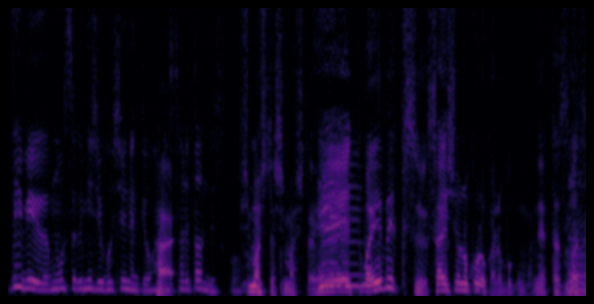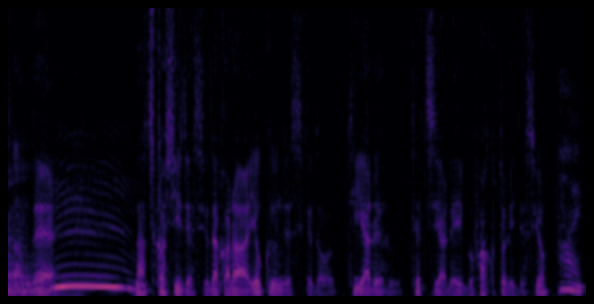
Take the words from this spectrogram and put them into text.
デビューもうすぐ25周年っていうおはい。話されたんですか？しましたしました。へえ。えーとまあエイベックス最初の頃から僕もね携わってたんで、うーん。懐かしいですよ。だからよく言うんですけど TRF 徹夜レイブファクトリーですよ。はい。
